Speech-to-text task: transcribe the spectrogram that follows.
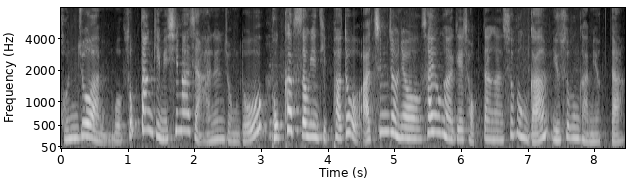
건조함, 뭐 속당김이 심하지 않은 정도 복합성인 디파도 아침 저녁 사용하기에 적당한 수분감, 유수분감이었다.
